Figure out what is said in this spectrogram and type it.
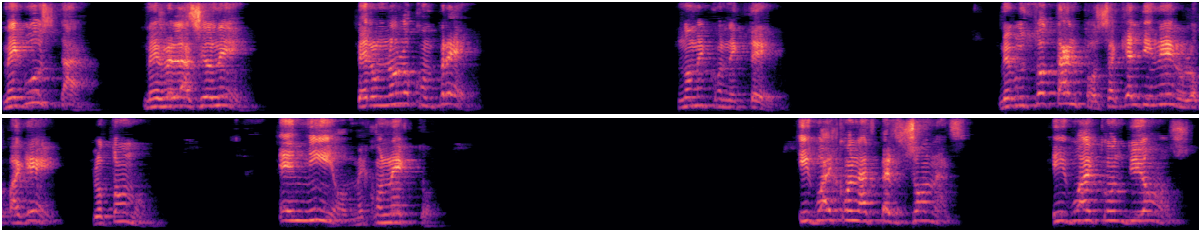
Me gusta. Me relacioné, pero no lo compré. no me conecté. Me gustó tanto, saqué el dinero, lo pagué, lo tomo. Es mío, me conecto. Igual con las personas, igual con Dios.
